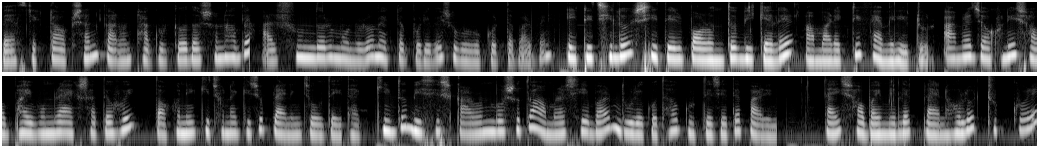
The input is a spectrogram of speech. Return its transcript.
বেস্ট একটা অপশন কারণ ঠাকুরকেও দর্শন হবে আর সুন্দর মনোরম একটা পরিবেশ উপভোগ করতে পারবেন। এটি ছিল শীতের পরন্ত বিকেলের আমার একটি ফ্যামিলি ট্যুর আমরা যখনই সব ভাই বোনরা একসাথে হই, তখনই কিছু না কিছু প্ল্যানিং চলতেই থাকে। কিন্তু বিশেষ কারণবশত আমরা সেবার দূরে কোথাও ঘুরতে যেতে পারিনি। তাই সবাই মিলে প্ল্যান হলো টুক করে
